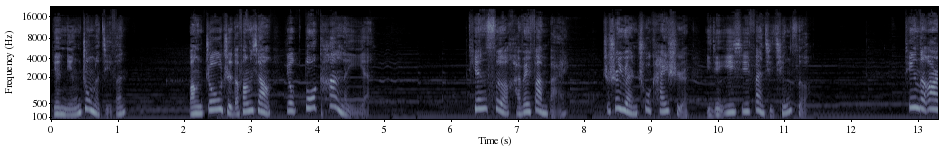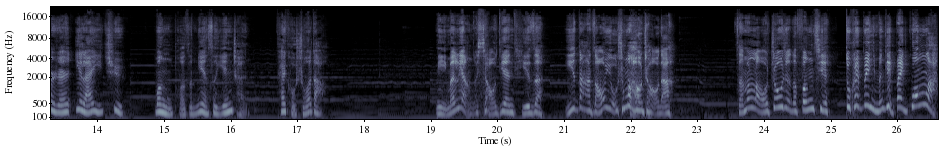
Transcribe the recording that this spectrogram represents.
也凝重了几分，往周芷的方向又多看了一眼。天色还未泛白，只是远处开始已经依稀泛起青色。听得二人一来一去，孟婆子面色阴沉，开口说道：“你们两个小电蹄子，一大早有什么好吵的？”咱们老周家的风气都快被你们给败光了。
